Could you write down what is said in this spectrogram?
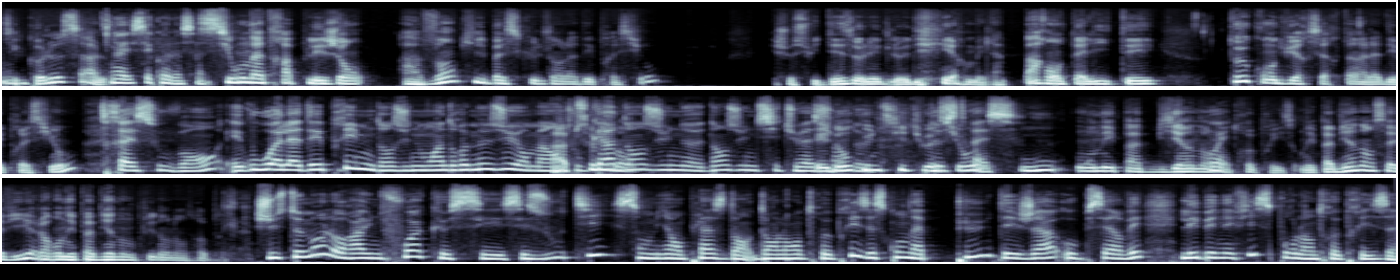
C'est colossal. Ouais, c'est colossal. Si on attrape les gens avant qu'ils basculent dans la dépression, et je suis désolé de le dire, mais la parentalité peut conduire certains à la dépression. Très souvent, et ou à la déprime dans une moindre mesure, mais en Absolument. tout cas dans une dans une situation Et donc de, une situation stress. où on n'est pas bien dans Oui. l'entreprise. On n'est pas bien dans sa vie, alors on n'est pas bien non plus dans l'entreprise. Justement, Laura, une fois que ces, ces outils sont mis en place dans, dans l'entreprise, est-ce qu'on a pu déjà observer les bénéfices pour l'entreprise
